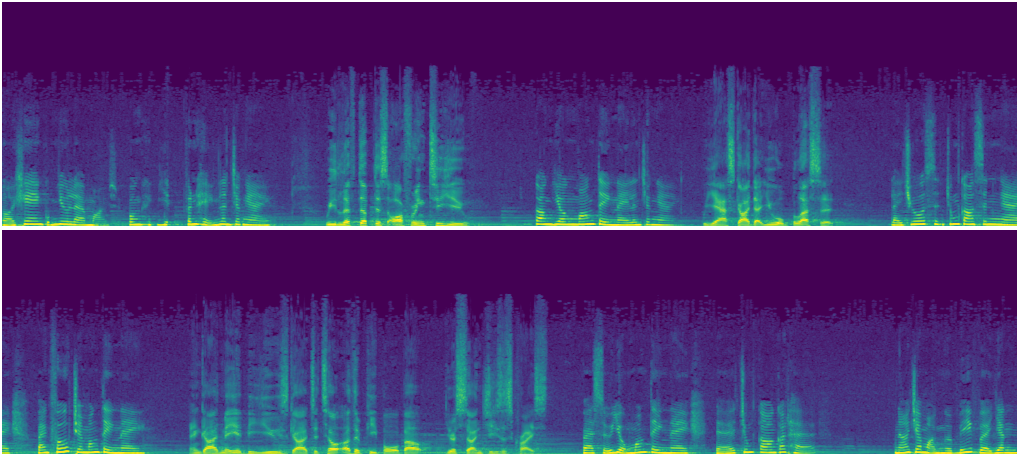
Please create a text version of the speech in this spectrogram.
ngợi khen cũng như là mọi sự vinh, vinh hiển lên cho Ngài. We lift up this offering to you. Chúng con dâng món tiền này lên cho Ngài. We ask God that you will bless it. Lạy Chúa, chúng con xin Ngài ban phước trên món tiền này. And God, may it be used, God, to tell other people about your Son, Jesus Christ. và sử dụng món tiền này để chúng con có thể nói cho mọi người biết về danh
